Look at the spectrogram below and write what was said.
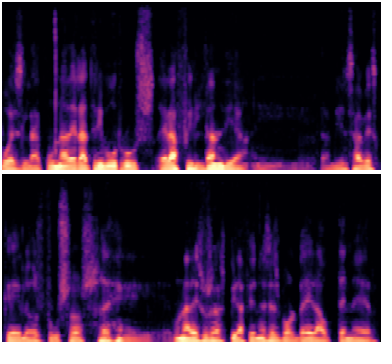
Pues la cuna de la tribu rus era Finlandia. Y también sabes que los rusos, eh, una de sus aspiraciones es volver a obtener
